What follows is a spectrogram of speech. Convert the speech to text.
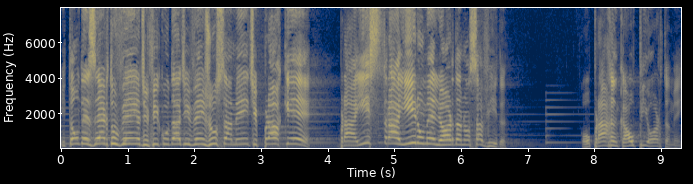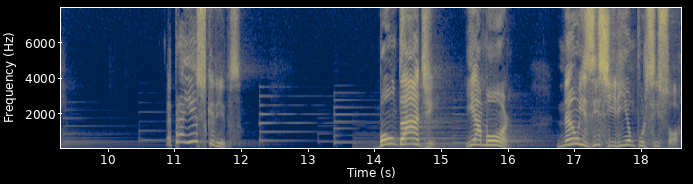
Então o deserto vem, a dificuldade vem justamente para quê? Para extrair o melhor da nossa vida ou para arrancar o pior também. É para isso, queridos. Bondade e amor não existiriam por si só.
